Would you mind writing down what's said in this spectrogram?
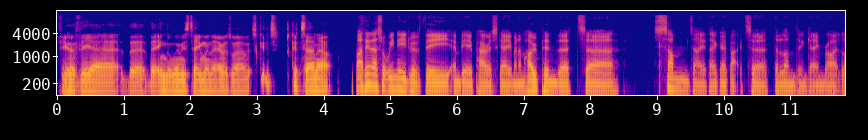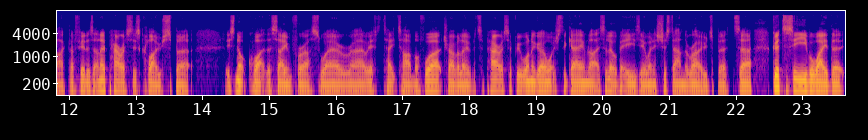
few of the uh, the the England women's team were there as well. It's good. It's good turnout. But I think that's what we need with the NBA Paris game, and I'm hoping that uh, someday they go back to the London game, right? Like I feel as I know Paris is close, but it's not quite the same for us where uh, we have to take time off work, travel over to Paris if we want to go and watch the game. Like it's a little bit easier when it's just down the road, but uh, good to see either way that,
